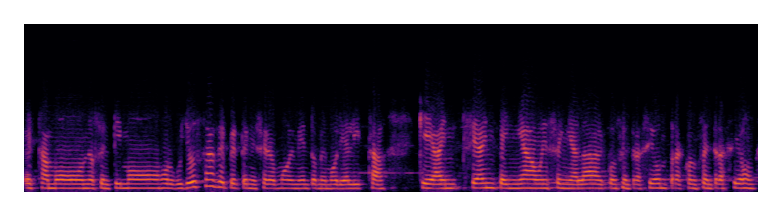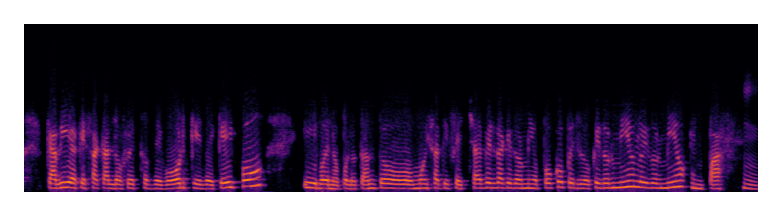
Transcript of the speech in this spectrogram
Estamos, nos sentimos orgullosas de pertenecer a un movimiento memorialista que se ha empeñado en señalar concentración tras concentración que había que sacar los restos de Borque de Keipo y bueno, por lo tanto muy satisfecha. Es verdad que he dormido poco, pero lo que he dormido lo he dormido en paz. Mm,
